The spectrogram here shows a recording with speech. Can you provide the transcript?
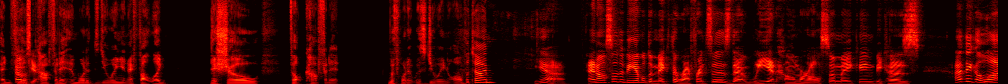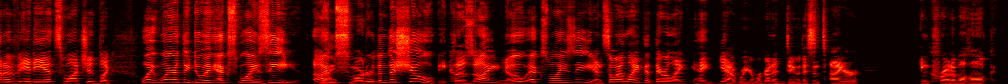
and oh, feels oh, yeah. confident in what it's doing and i felt like this show felt confident with what it was doing all the time. Yeah and also to be able to make the references that we at home are also making because I think a lot of idiots watch it like, wait, why aren't they doing XYZ? I'm right. smarter than the show because I know XYZ. And so I like that they were like, hey, yeah, we're, we're going to do this entire Incredible Hulk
